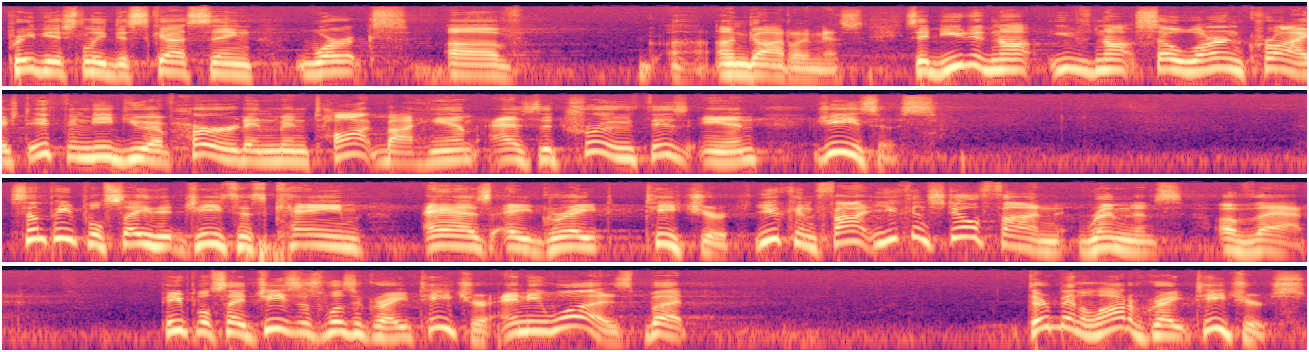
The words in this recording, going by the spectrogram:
previously discussing works of uh, ungodliness. He said, you did not, you've not so learned Christ, if indeed you have heard and been taught by him, as the truth is in Jesus. Some people say that Jesus came as a great teacher. You can, find, you can still find remnants of that. People say Jesus was a great teacher, and he was, but there have been a lot of great teachers.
